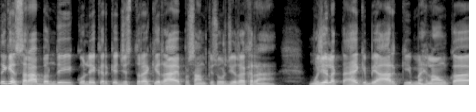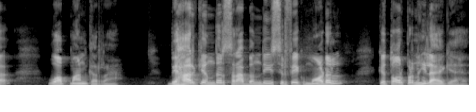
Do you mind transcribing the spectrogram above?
देखिए, शराबबंदी को लेकर के जिस तरह की राय प्रशांत किशोर जी रख रहे हैं, मुझे लगता है कि बिहार की महिलाओं का वो अपमान कर रहे हैं। बिहार के अंदर शराबबंदी सिर्फ़ एक मॉडल के तौर पर नहीं लाया गया है,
